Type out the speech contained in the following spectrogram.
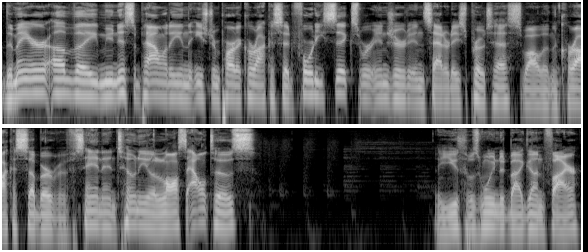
The mayor of a municipality in the eastern part of Caracas said 46 were injured in Saturday's protests, while in the Caracas suburb of San Antonio, Los Altos, a youth was wounded by gunfire.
